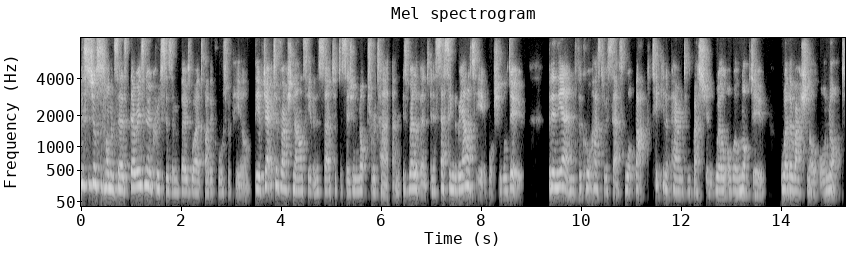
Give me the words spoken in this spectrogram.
Mr. Justice Holman says there is no criticism of those words by the Court of Appeal. The objective rationality of an asserted decision not to return is relevant in assessing the reality of what she will do. But in the end, the court has to assess what that particular parent in question will or will not do, whether rational or not.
